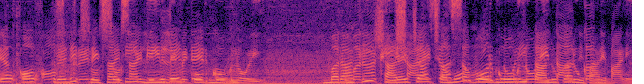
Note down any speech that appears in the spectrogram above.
co-op credit society limited Kognoli. Marathi शाळेच्या समोर कोगनोळी तालुका निपाणी.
